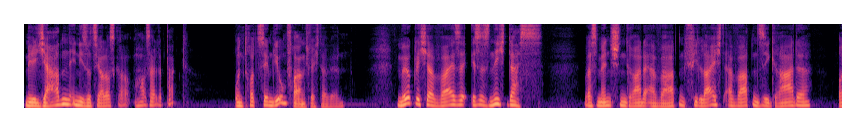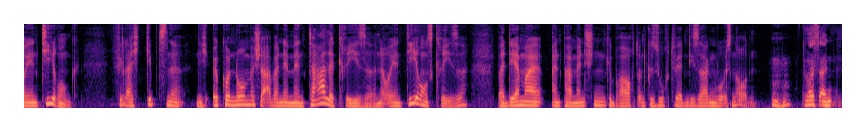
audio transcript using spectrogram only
Milliarden in die Sozialhaushalte packt und trotzdem die Umfragen schlechter werden. Möglicherweise ist es nicht das, was Menschen gerade erwarten. Vielleicht erwarten sie gerade Orientierung, Vielleicht gibt es eine nicht ökonomische, aber eine mentale Krise, eine Orientierungskrise, bei der mal ein paar Menschen gebraucht und gesucht werden, die sagen, wo ist Norden? Mhm. Du hast ein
